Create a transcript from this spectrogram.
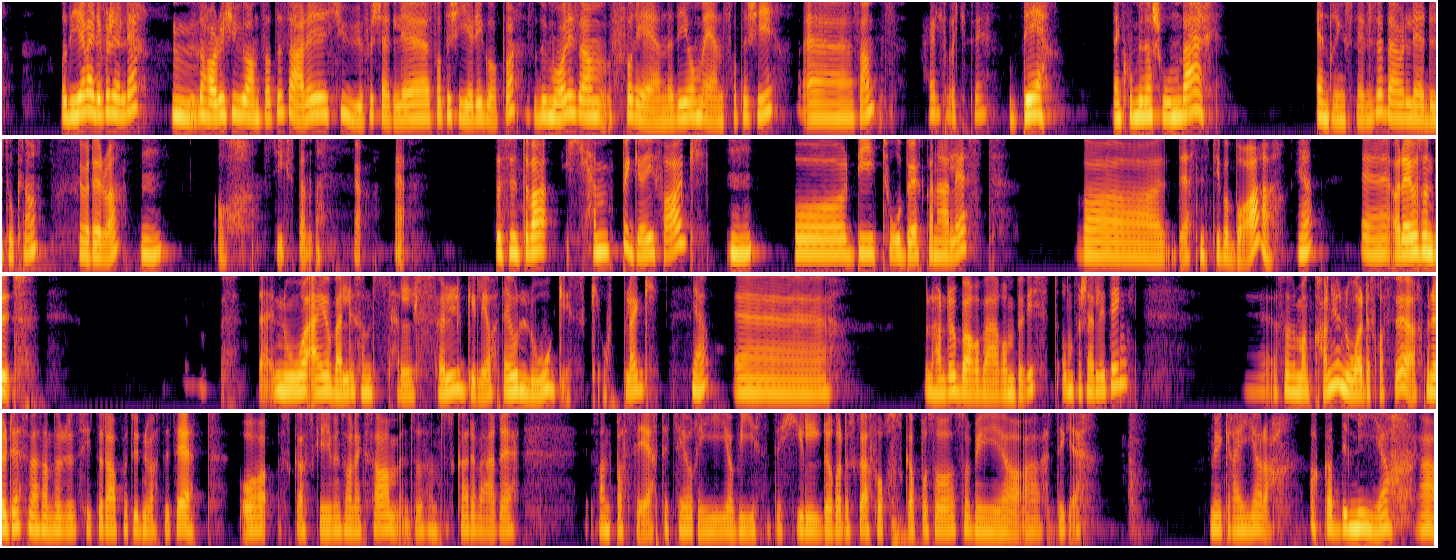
Og de er veldig forskjellige. Mm. Så har du 20 ansatte, så er det 20 forskjellige strategier de går på. Så du må liksom forene de om én strategi. Eh, sant? Helt riktig. Og det, den kombinasjonen der Endringsledelse, det er vel det du tok nå? Det var det det var. Mm. Åh, sykt spennende. Så jeg syns det var kjempegøy fag. Mm. Og de to bøkene jeg har lest, var Jeg syns de var bra. Ja. Eh, og det er jo sånn det, det, Noe er jo veldig sånn selvfølgelig, òg. det er jo logisk opplegg. Ja. Eh, men det handler jo bare om å være om bevisst om forskjellige ting. Eh, at man kan jo noe av det fra før, men det er jo det som er sånn når du sitter der på et universitet og skal skrive en sånn eksamen, så, sånn, så skal det være sånn, basert i teori og vise til kilder, og det skal være forska på så og så mye, og jeg vet ikke. Så mye greier, da. Akademia. Ja.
